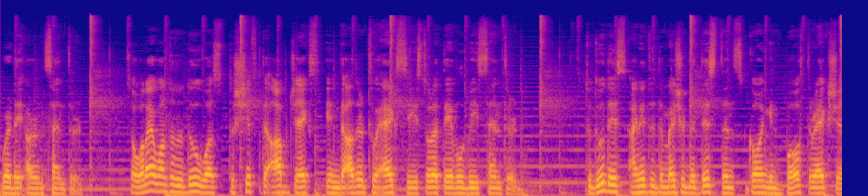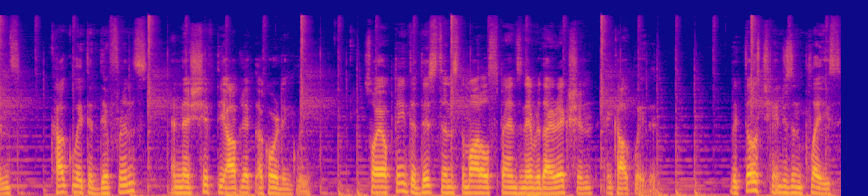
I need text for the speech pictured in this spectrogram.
where they aren't centered. So what I wanted to do was to shift the objects in the other two axes so that they will be centered. To do this, I needed to measure the distance going in both directions, calculate the difference, and then shift the object accordingly. So I obtained the distance the model spans in every direction and calculated. With those changes in place,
